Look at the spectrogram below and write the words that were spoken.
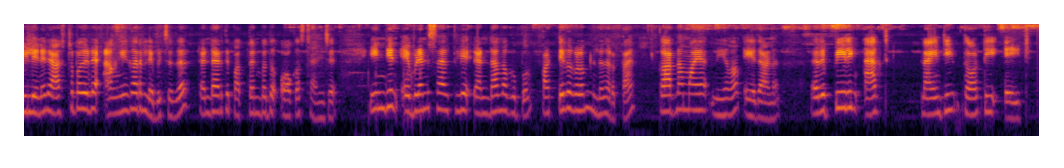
ബില്ലിന് രാഷ്ട്രപതിയുടെ അംഗീകാരം ലഭിച്ചത് രണ്ടായിരത്തി പത്തൊൻപത് ഓഗസ്റ്റ് അഞ്ച്. ഇന്ത്യൻ എവിഡൻസ് ആക്ടിലെ രണ്ടാം വകുപ്പും പട്ടികകളും നിലനിർത്താൻ കാരണമായ നിയമം ഏതാണ്? Repealing act nineteen thirty eight.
